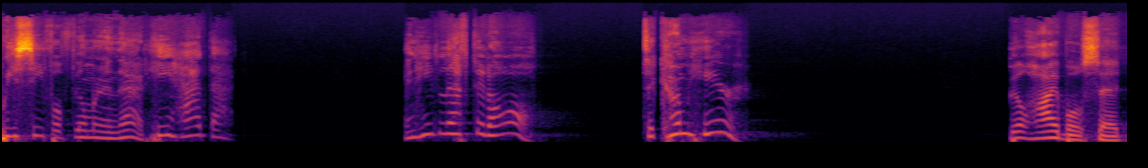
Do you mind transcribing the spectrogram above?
We see fulfillment in that. He had that. And he left it all to come here. Bill Hybels said,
